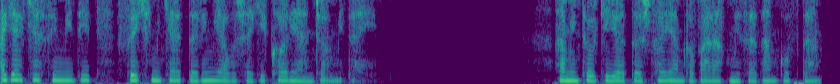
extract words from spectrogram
اگر کسی می‌دید فکر می‌کرد داریم یواشکی کاری انجام می‌دهیم. همینطور که یادداشتهایم را ورق می‌زدم گفتم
